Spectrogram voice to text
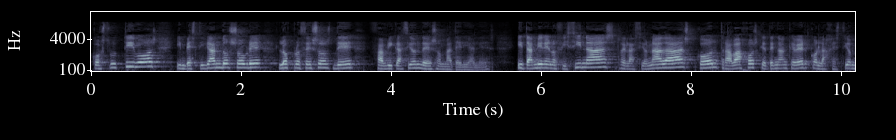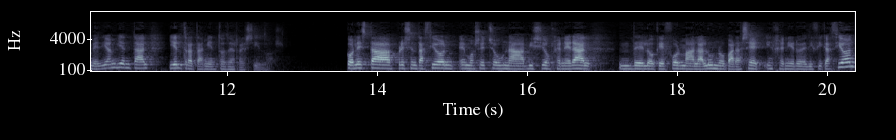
constructivos, investigando sobre los procesos de fabricación de esos materiales. Y también en oficinas relacionadas con trabajos que tengan que ver con la gestión medioambiental y el tratamiento de residuos. Con esta presentación hemos hecho una visión general de lo que forma al alumno para ser ingeniero de edificación.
